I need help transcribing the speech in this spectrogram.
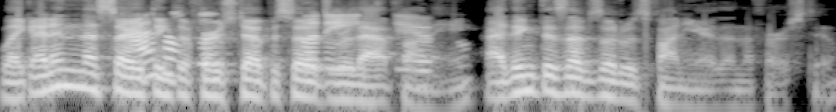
Like I didn't necessarily I think the first episodes were that too. funny. I think this episode was funnier than the first two.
